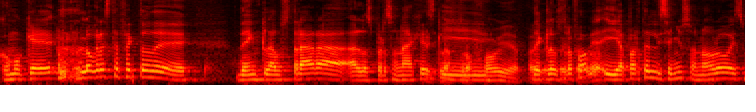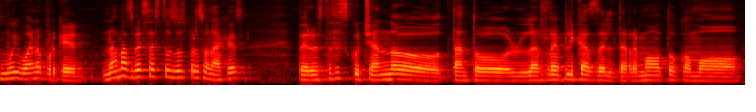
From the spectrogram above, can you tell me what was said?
como que logra este efecto de de enclaustrar a, los personajes. De claustrofobia. Y, de claustrofobia. Y aparte el diseño sonoro es muy bueno porque nada más ves a estos dos personajes, pero estás escuchando tanto las réplicas del terremoto como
